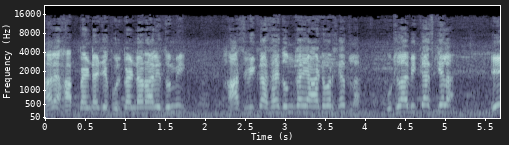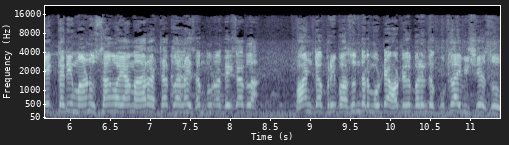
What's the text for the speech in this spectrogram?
आले हाफ पॅन्टाचे फुल पॅन्टावर आले तुम्ही. हाच विकास आहे तुमचा या आठ वर्षातला. कुठला विकास केला? एक तरी माणूस सांगा या महाराष्ट्रातला नाही संपूर्ण देशातला. पान टपरीपासून तर मोठ्या हॉटेलपर्यंत कुठलाही विषय असो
